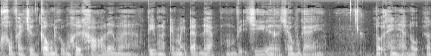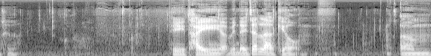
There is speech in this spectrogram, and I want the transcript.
không phải trường công thì cũng hơi khó để mà tìm được cái mảnh đất đẹp vị trí ở trong cái nội thành hà nội các thứ. Thì thầy ở bên đấy rất là kiểu um,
